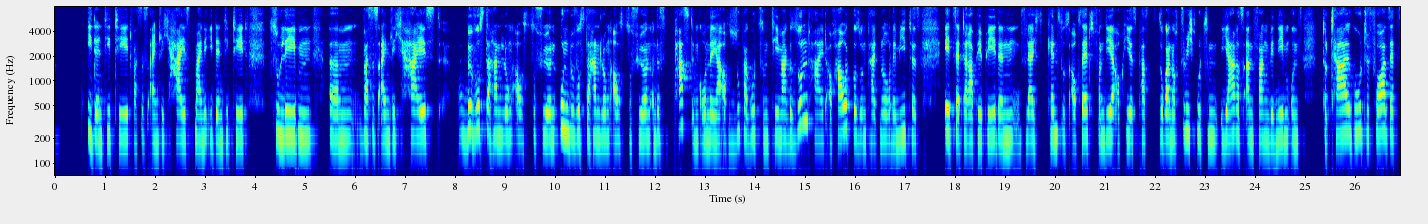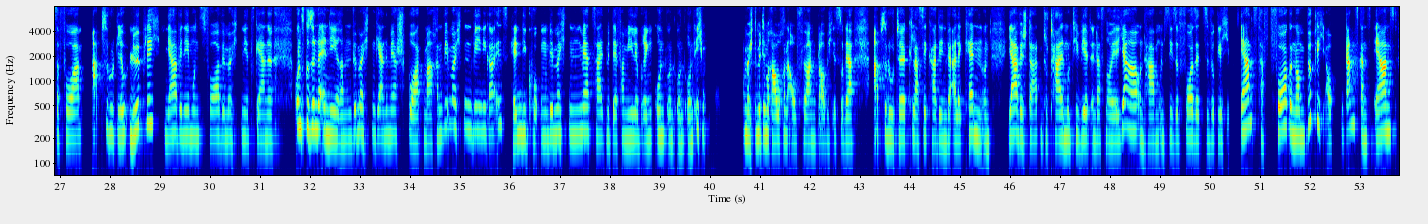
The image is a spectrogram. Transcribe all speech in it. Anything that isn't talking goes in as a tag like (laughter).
Identität, was es eigentlich heißt, meine Identität zu leben, ähm, was es eigentlich heißt, bewusste Handlungen auszuführen, unbewusste Handlungen auszuführen. Und es passt im Grunde ja auch super gut zum Thema Gesundheit, auch Hautgesundheit, Neurodermitis etc. pp. Denn vielleicht kennst du es auch selbst von dir. Auch hier, es passt sogar noch ziemlich gut zum Jahresanfang. Wir nehmen uns total gute Vorsätze vor, absolut löblich. Ja, wir nehmen uns vor, wir möchten jetzt gerne uns gesünder ernähren, wir möchten gerne mehr Sport machen, wir möchten weniger ins Handy gucken, wir möchten mehr Zeit mit der Familie bringen und, und, und, und. Ich möchte mit dem Rauchen aufhören, glaube ich, ist so der absolute Klassiker, den wir alle kennen. Und ja, wir starten total motiviert in das neue Jahr und haben uns diese Vorsätze wirklich ernsthaft vorgenommen, wirklich auch ganz, ganz ernst.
